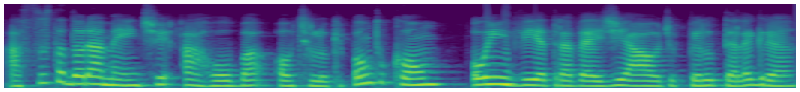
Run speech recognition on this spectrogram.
assustadoramente@outlook.com ou envie através de áudio pelo Telegram.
